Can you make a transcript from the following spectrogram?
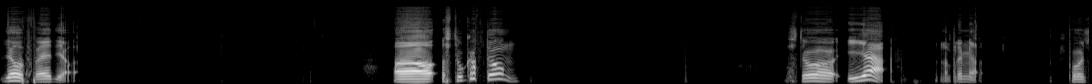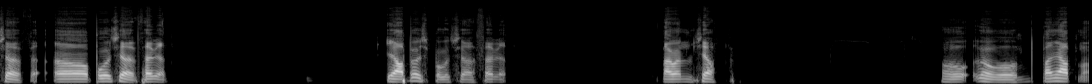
делать свое дело. А, штука в том, что и я, например, получаю, э, получаю совет. Я тоже получаю совет. Довольно часто. Ну, ну, понятно,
